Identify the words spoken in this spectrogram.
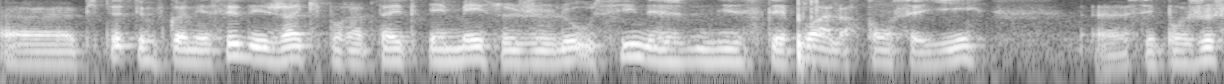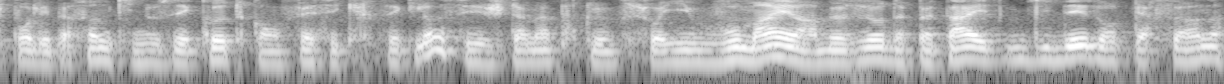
Euh, puis peut-être que vous connaissez des gens qui pourraient peut-être aimer ce jeu-là aussi, n'hésitez pas à leur conseiller. Euh, c'est pas juste pour les personnes qui nous écoutent qu'on fait ces critiques-là, c'est justement pour que vous soyez vous-même en mesure de peut-être guider d'autres personnes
